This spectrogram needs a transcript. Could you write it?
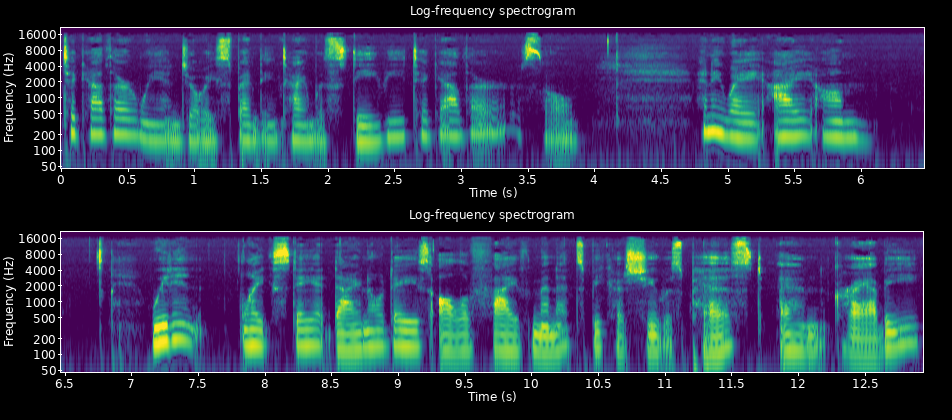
together. We enjoy spending time with Stevie together. So, anyway, I um, we didn't like stay at Dino Days all of five minutes because she was pissed and crabby,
